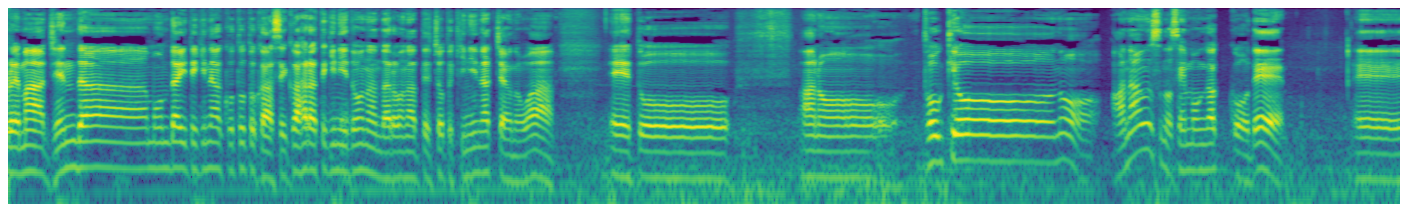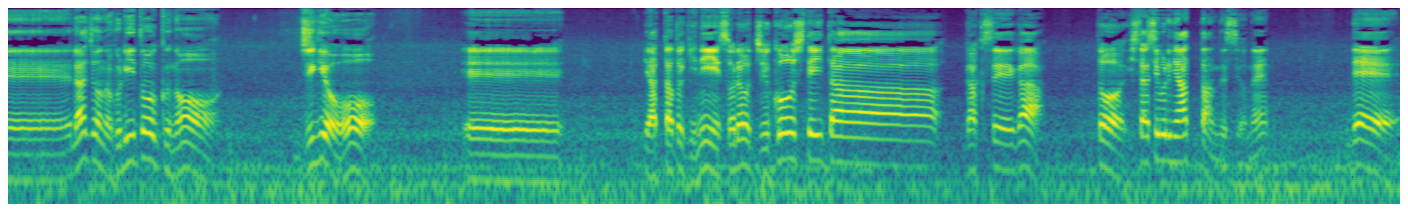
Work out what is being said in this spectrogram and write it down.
これまあ、ジェンダー問題的なこととか、セクハラ的にどうなんだろうなってちょっと気になっちゃうのは、えっ、と、あの、東京のアナウンスの専門学校で、えー、ラジオのフリートークの授業を、えー、やった時に、それを受講していた学生が、と久しぶりに会ったんですよね。で、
